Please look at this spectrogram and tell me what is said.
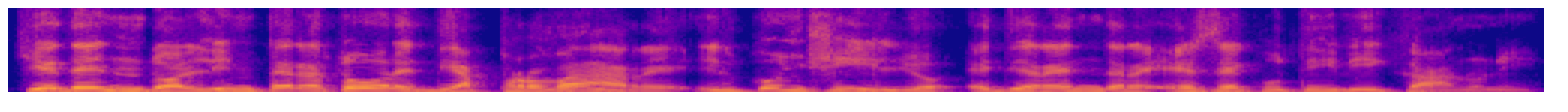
chiedendo all'imperatore di approvare il concilio e di rendere esecutivi i canoni.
